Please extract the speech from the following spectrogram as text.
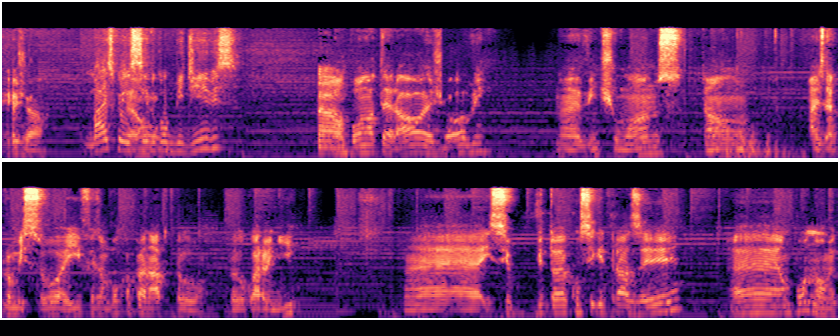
Eu já. Mais conhecido é um... como Bidives. É um bom lateral, é jovem, né, 21 anos, então, mas é promissor aí, fez um bom campeonato pelo, pelo Guarani. É, e se o Vitória conseguir trazer, é um bom nome.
